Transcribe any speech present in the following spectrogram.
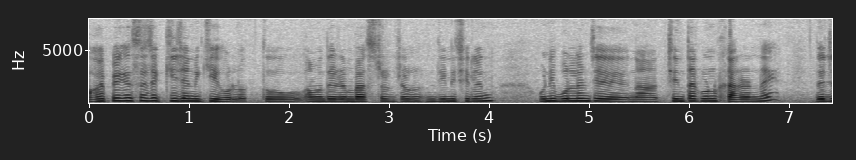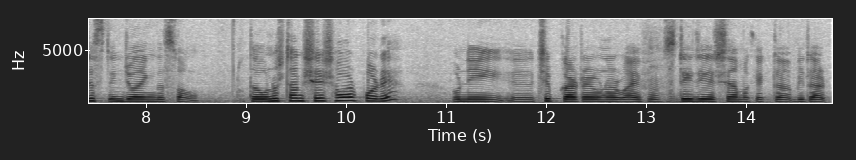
ভয় পেয়ে গেছে যে কি জানি কি হলো। তো আমাদের অ্যাম্বাসডার যখন যিনি ছিলেন উনি বললেন যে না চিন্তার কোনো কারণ নেই they just enjoying the song তো অনুষ্ঠান শেষ হওয়ার পরে উনি চিপ কার্টার ওনার ওয়াইফ স্টেজে এসে আমাকে একটা বিরাট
